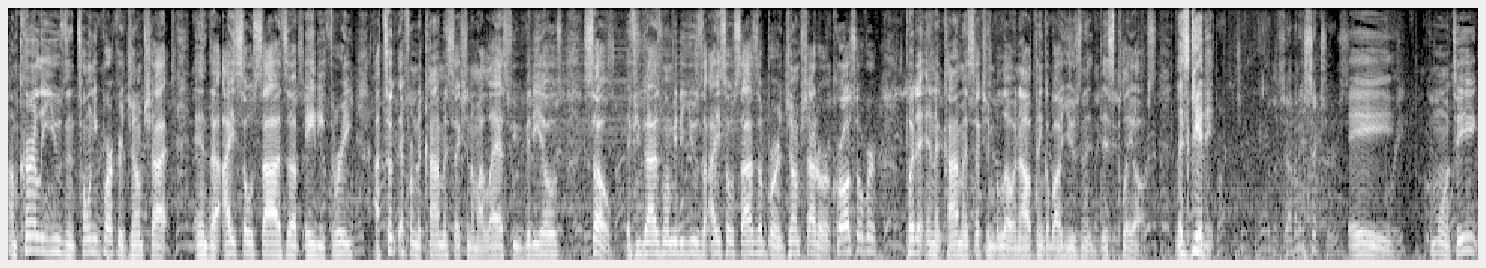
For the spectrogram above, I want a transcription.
I'm currently using Tony Parker jump shot and the ISO size up 83. I took that from the comment section of my last few videos. So, if you guys want me to use the ISO size up or a jump shot or a crossover, put it in the comment section below and I'll think about using it this playoffs. Let's get it. Hey, come on, T.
